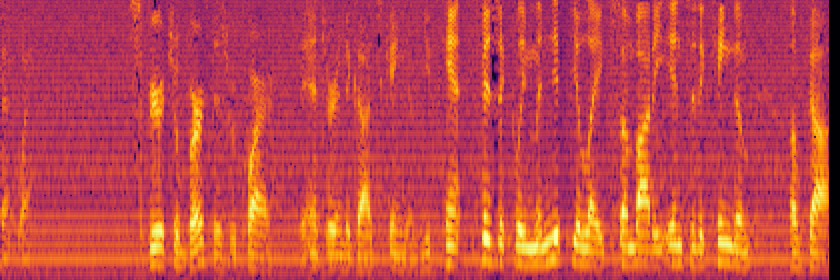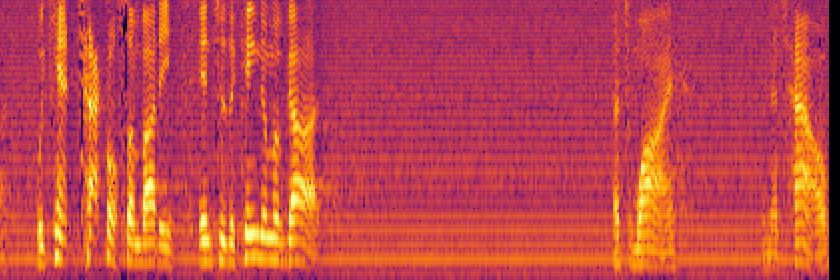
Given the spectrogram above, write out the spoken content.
that way. Spiritual birth is required to enter into God's kingdom. You can't physically manipulate somebody into the kingdom of God. We can't tackle somebody into the kingdom of God. That's why and that's how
